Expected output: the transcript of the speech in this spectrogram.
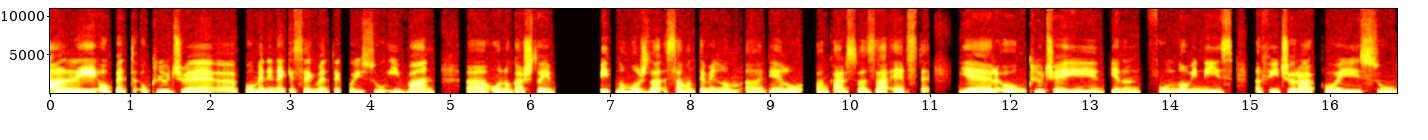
ali opet uključuje e, po meni neke segmente koji su i van e, onoga što je bitno možda samom temeljnom e, dijelu bankarstva za Erste, jer uključuje i jedan full novi niz featura koji su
